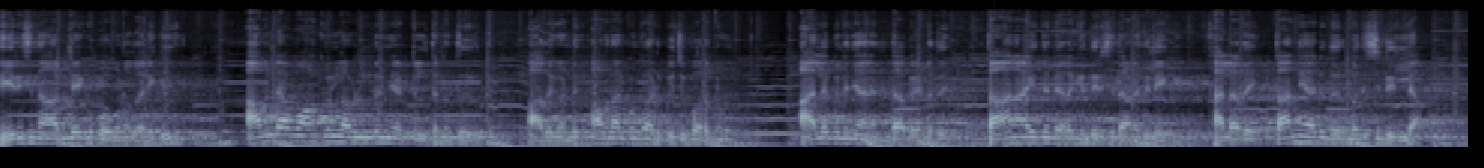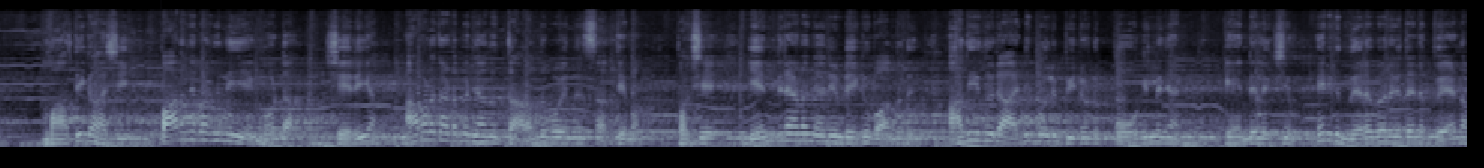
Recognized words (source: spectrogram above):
തിരിച്ച് നാട്ടിലേക്ക് പോകണോ തനിക്ക് അവന്റെ ആ വാക്കുകൾ അവളുടെ ഞെട്ടിൽ തന്നെ തീർത്തു. അത് കണ്ട് അവൻ അല്പം കടുപ്പിച്ച് പറഞ്ഞു അല്ല പിന്നെ ഞാൻ എന്താ വേണ്ടത്? താനായി തന്നെ ഇറങ്ങി തിരിച്ചതാണ് ഇതിലേക്ക്. അല്ലാതെ തന്നെ ആരും നിർബന്ധിച്ചിട്ടില്ല. മതി കാശി പറഞ്ഞു പറഞ്ഞു നീ എങ്ങോട്ടാ? ശരിയാ അവളെ കണ്ടപ്പോൾ ഞാൻ തളർന്നു പോയെന്ന് സത്യമാ. പക്ഷേ എന്തിനാണോ ഞാൻ ഇവിടേക്ക് വന്നത്? അതിൽ നിന്നൊരു അടി പോലും പിന്നോട്ട് പോകില്ല ഞാൻ. എന്റെ ലക്ഷ്യം എനിക്ക് നിറവേറുക തന്നെ വേണം.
